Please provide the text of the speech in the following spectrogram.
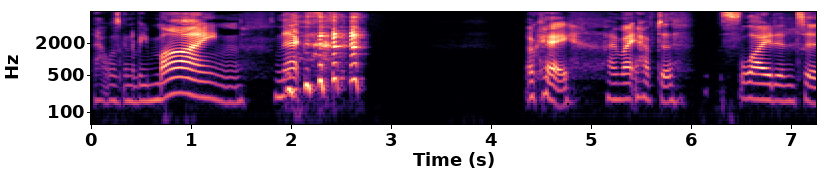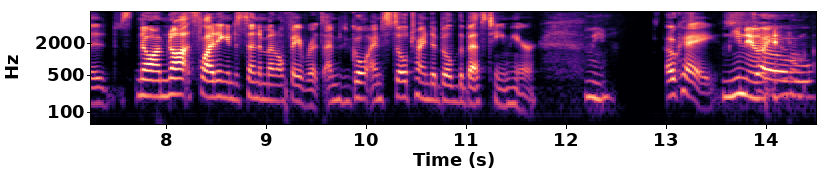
That was going to be mine. Next. okay. I might have to slide into No, I'm not sliding into sentimental favorites. I'm go I'm still trying to build the best team here. I mean, Okay. You knew it. so,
